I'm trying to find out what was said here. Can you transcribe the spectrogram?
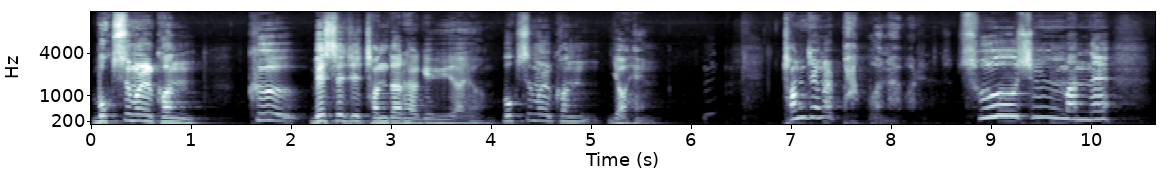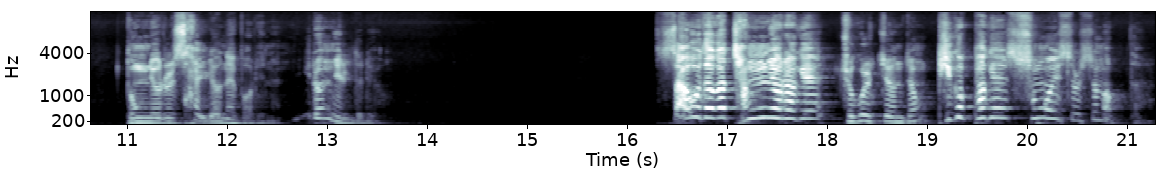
목숨을 건 그 메시지 전달하기 위하여 목숨을 건 여행. 전쟁을 바꿔놔버리는 수십만의 동료를 살려내버리는 이런 일들이요. 싸우다가 장렬하게 죽을지언정 비겁하게 숨어 있을 수는 없다.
